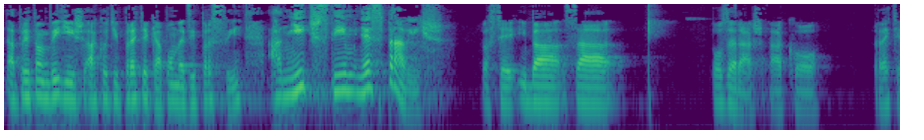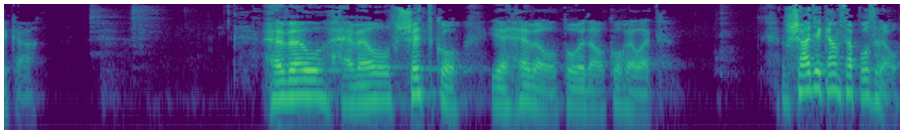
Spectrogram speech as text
a pritom vidíš, ako ti preteká pomedzi prsty a nič s tým nespravíš. Proste iba sa pozeráš, ako preteká. Hevel, hevel, všetko je hevel, povedal Kohelet. Všade, kam sa pozrel.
